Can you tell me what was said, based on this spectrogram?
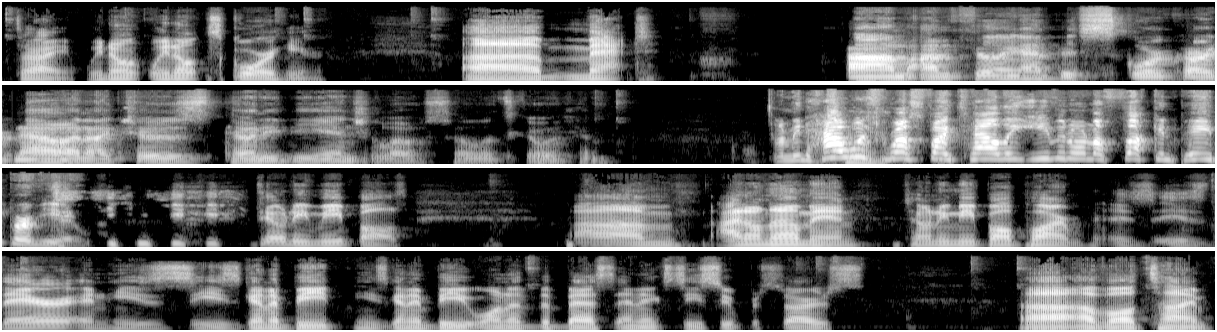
It's all right. We don't we don't score here. Uh Matt. Um, I'm filling out this scorecard now, and I chose Tony D'Angelo, so let's go with him. I mean, how is Russ Vitale even on a fucking pay per view? Tony Meatballs. Um, I don't know, man. Tony Meatball Parm is is there, and he's he's gonna beat he's gonna beat one of the best NXT superstars uh, of all time.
